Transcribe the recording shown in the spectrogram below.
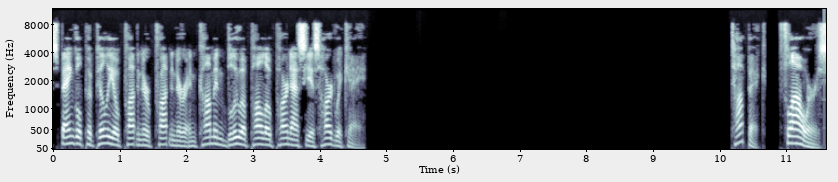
spangle Papilio protenor protenor and common blue Apollo parnassius hardwickae. Flowers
